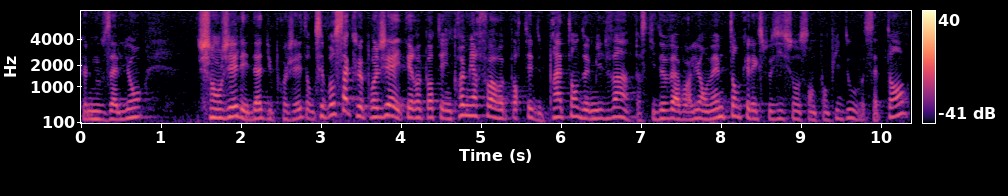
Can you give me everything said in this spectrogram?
que nous allions changer les dates du projet. Donc c'est pour ça que le projet a été reporté une première fois reporté de printemps 2020 parce qu'il devait avoir lieu en même temps que l'exposition au Centre Pompidou en septembre.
